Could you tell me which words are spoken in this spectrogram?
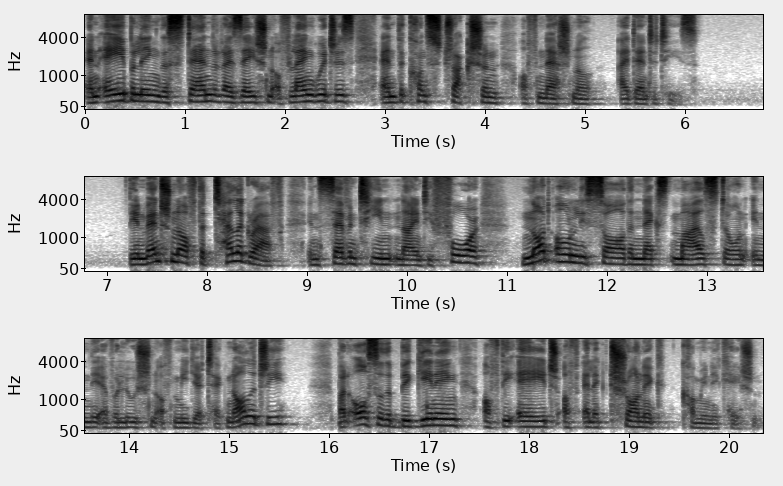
enabling the standardization of languages and the construction of national identities. The invention of the telegraph in 1794 not only saw the next milestone in the evolution of media technology, but also the beginning of the age of electronic communication.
